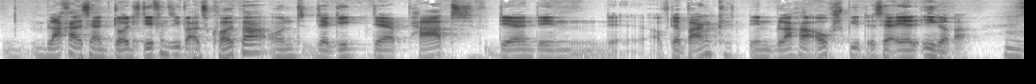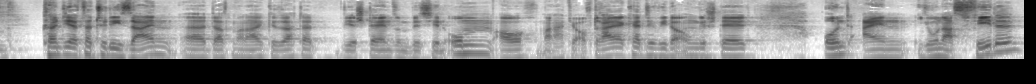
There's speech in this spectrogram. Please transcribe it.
Blacher ist ja deutlich defensiver als Kolper und der, der Part, der, den, der auf der Bank den Blacher auch spielt, ist ja eher Egerer. Hm. Könnte jetzt natürlich sein, äh, dass man halt gesagt hat, wir stellen so ein bisschen um, auch man hat ja auf Dreierkette wieder umgestellt und ein Jonas Fedel,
